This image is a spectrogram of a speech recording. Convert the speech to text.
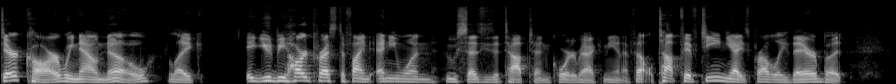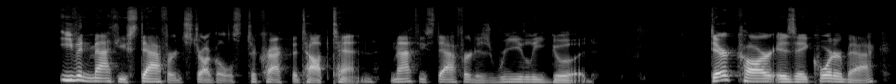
Derek Carr, we now know, like you'd be hard pressed to find anyone who says he's a top 10 quarterback in the NFL. Top 15, yeah, he's probably there, but even Matthew Stafford struggles to crack the top 10. Matthew Stafford is really good. Derek Carr is a quarterback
